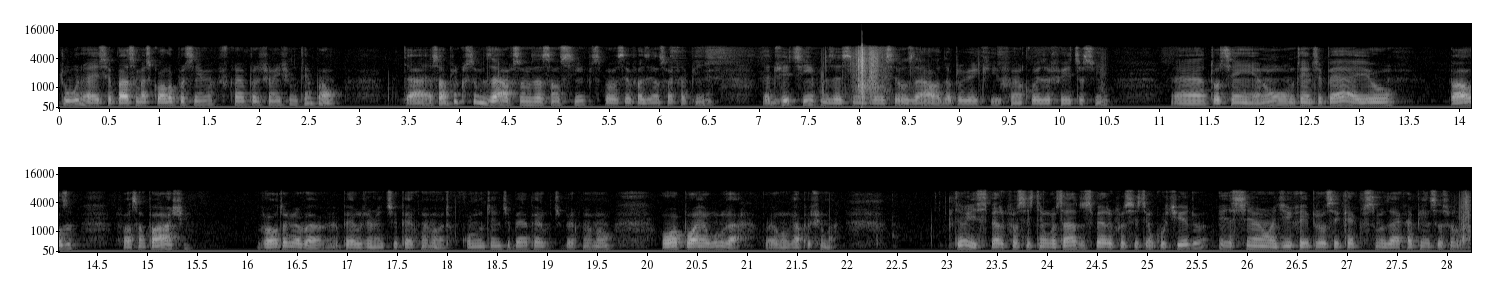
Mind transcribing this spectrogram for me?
dura, aí você passa mais cola por cima, fica praticamente um tempão. Tá? É só para customizar, customização simples para você fazer na sua capinha. É do jeito simples assim para você usar, ó, dá para ver que foi uma coisa feita assim. É, tô sem, eu não tenho tripé, aí eu pauso, faço a parte, volto a gravar. Eu pego geralmente tripé com o irmão. Então, como não tem tripé, eu pego tripé com o irmão ou apoio em algum lugar, apoio em algum lugar para filmar. Então é isso, espero que vocês tenham gostado, espero que vocês tenham curtido. Essa é uma dica aí para você que quer customizar a capinha do seu celular.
